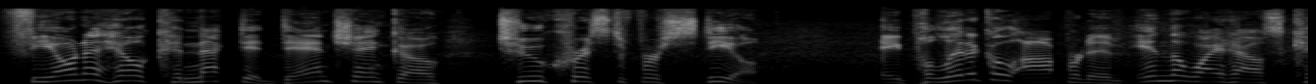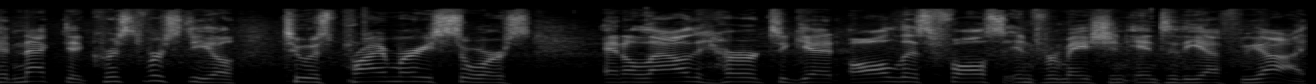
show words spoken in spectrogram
Fiona Hill connected Danchenko to Christopher Steele. A political operative in the White House connected Christopher Steele to his primary source and allowed her to get all this false information into the FBI.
